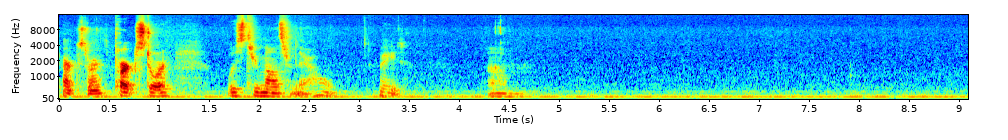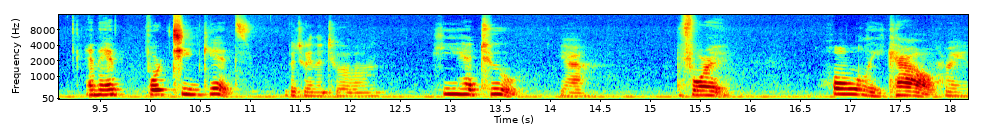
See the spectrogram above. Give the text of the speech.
Park store. park store, was three miles from their home. Right. Um, and they had fourteen kids. Between the two of them. He had two Yeah. before. Holy cow! Right.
